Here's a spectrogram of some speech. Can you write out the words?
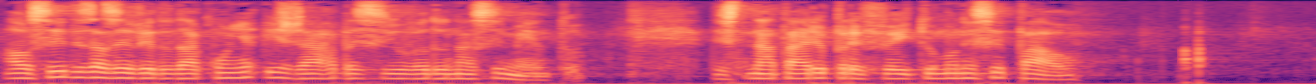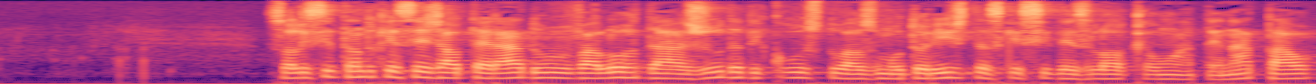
Alcides Azevedo da Cunha e Jarbas Silva do Nascimento. Destinatário Prefeito Municipal. Solicitando que seja alterado o valor da ajuda de custo aos motoristas que se deslocam até Natal,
